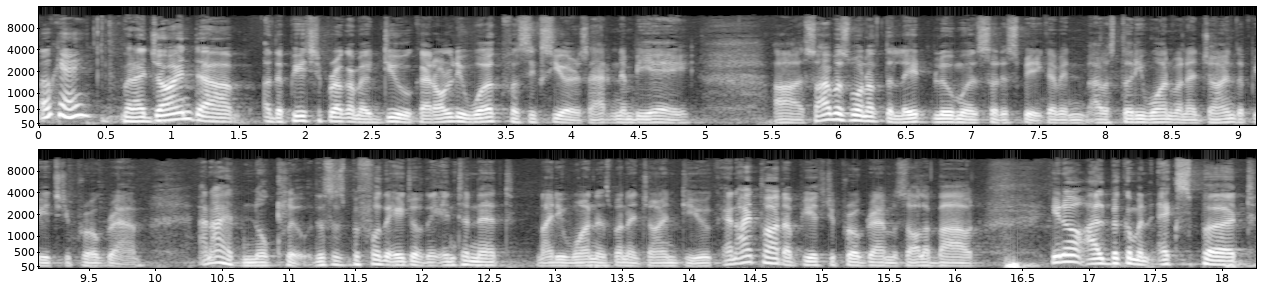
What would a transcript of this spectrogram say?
okay. When I joined uh, the PhD program at Duke, I'd already worked for six years. I had an MBA. Uh, so I was one of the late bloomers, so to speak. I mean, I was 31 when I joined the PhD program, and I had no clue. This was before the age of the internet. 91 is when I joined Duke, and I thought a PhD program is all about, you know, I'll become an expert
